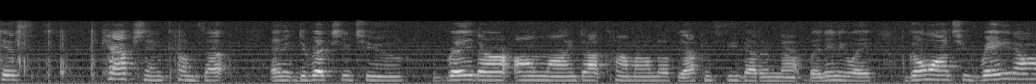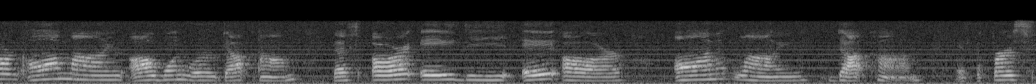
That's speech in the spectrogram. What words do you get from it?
his caption comes up and it directs you to radaronline.com. I don't know if y'all can see that or not, but anyway, go on to radaronline, all one word, dot com. That's R-A-D-A-R online.com. It's the first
